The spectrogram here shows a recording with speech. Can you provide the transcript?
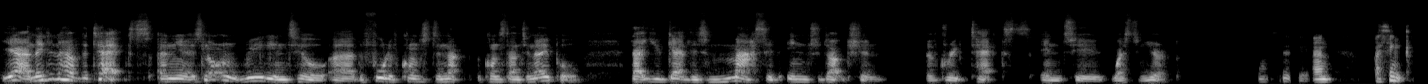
Yeah, and they didn't have the texts, and you know, it's not really until uh, the fall of Constant- Constantinople that you get this massive introduction of Greek texts into Western Europe. Absolutely. And I think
